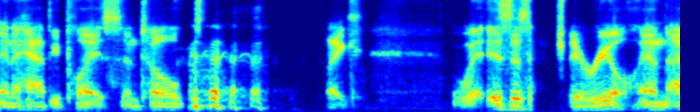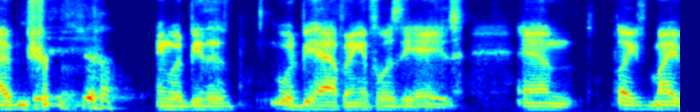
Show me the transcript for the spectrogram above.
in a happy place until like is this actually real? And I'm sure yeah. would be the would be happening if it was the A's. And like my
